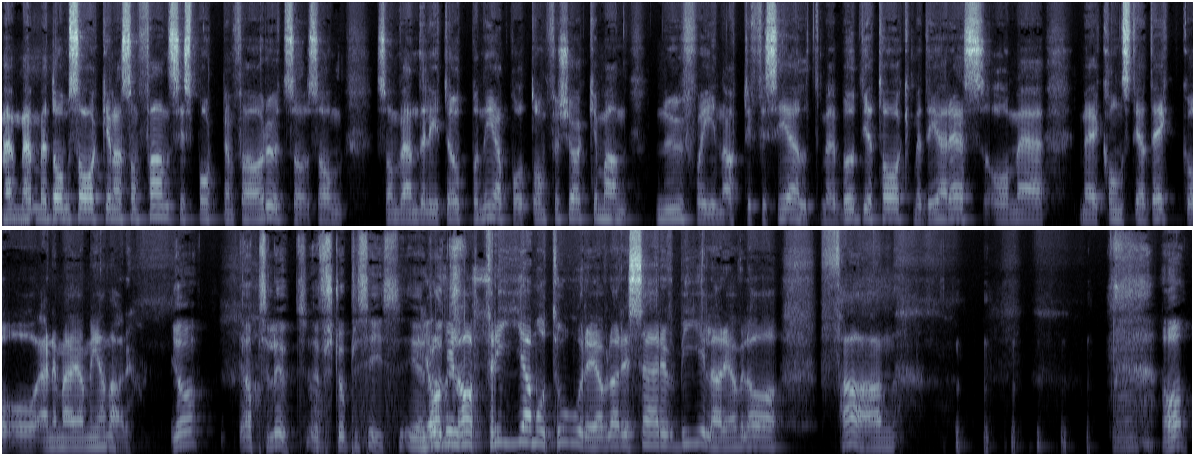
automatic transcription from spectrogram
men- Men, med de sakerna som fanns i sporten förut så, som, som vände lite upp och ner på, de försöker man nu få in artificiellt med budgettak, med DRS och med, med konstiga däck och, och är ni med jag menar? ja absolut, jag förstår precis. Jag vill ha fria motorer, jag vill ha reservbilar, jag vill ha fan. Ja,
